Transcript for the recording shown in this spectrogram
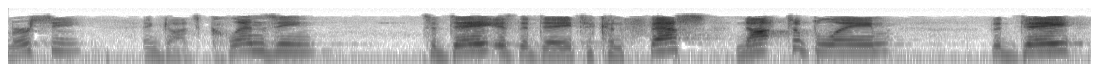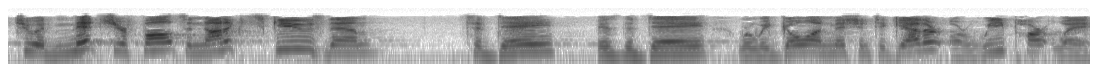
mercy and God's cleansing. Today is the day to confess, not to blame, the day to admit your faults and not excuse them. Today is the day where we go on mission together or we part ways.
